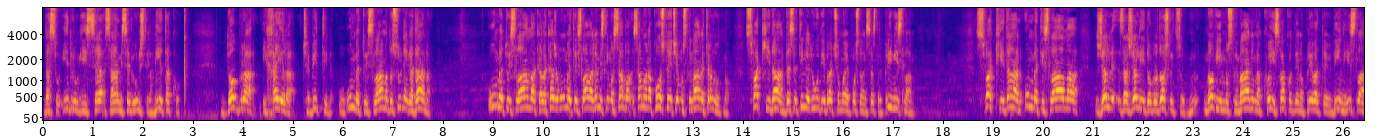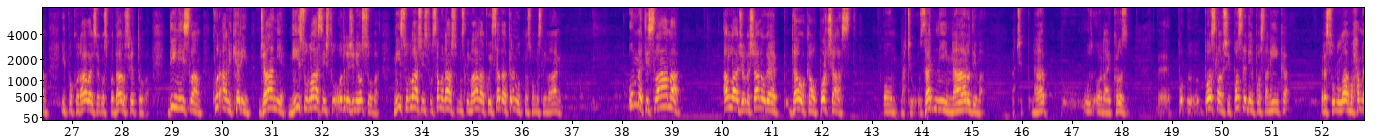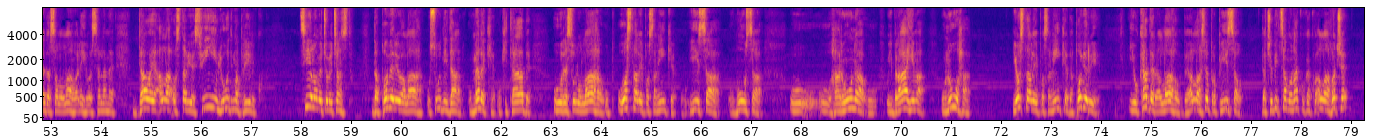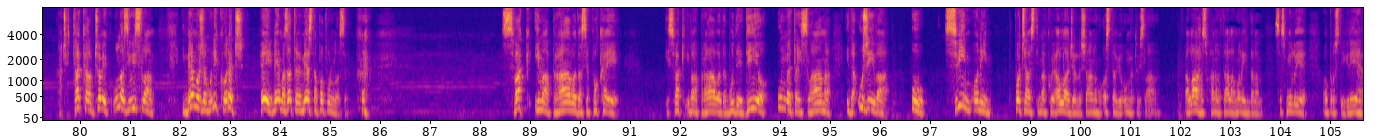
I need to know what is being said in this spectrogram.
da su i drugi sa, sami sebi uništili. Nije tako. Dobra i hajra će biti u umetu Islama do sudnjega dana. U umetu Islama, kada kažemo umetu Islama, ne mislimo samo, samo na postojeće muslimane trenutno. Svaki dan, desetine ljudi, braćo moje poštovane sestre, primi Islam. Svaki dan umet Islama želi, zaželi dobrodošlicu novim muslimanima koji svakodnevno privataju din islam i pokoravaju se gospodaru svjetova. Din islam, Kur'an i Kerim, džamije nisu u vlasništvu određenih osoba, nisu u vlasništvu samo naš muslimana koji sada trenutno smo muslimani. Ummet islama, Allah Đelešanu ga je dao kao počast on, znači, u zadnjim narodima, znači, na, onaj, kroz poslavši posljednjeg poslanika, Rasulullah Muhammeda sallallahu alaihi wa sallame, dao je Allah, ostavio je svim ljudima priliku, cijelome čovečanstvu, da povjeruju Allaha u sudni dan, u meleke, u kitabe, u Rasulullaha, u, u ostale poslanike, u Isa, u Musa, u, u Haruna, u, u Ibrahima, u Nuha i ostale poslanike da povjeruje i u kader Allahov, da je Allah sve propisao, da će biti samo onako kako Allah hoće, znači takav čovjek ulazi u islam i ne može mu niko reći, hej, nema za tebe mjesta, popunilo se. svak ima pravo da se pokaje i svak ima pravo da bude dio ummeta islama i da uživa u svim onim počastima koje Allah Đerlešanohu ostavio ummetu islama. Allah subhanahu wa ta'ala molim da nam se smiluje oprosti grijehe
